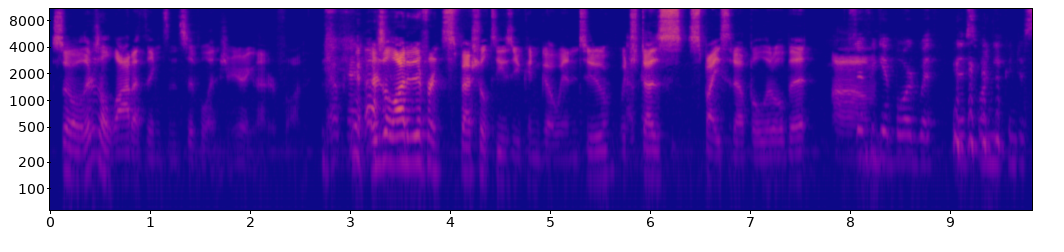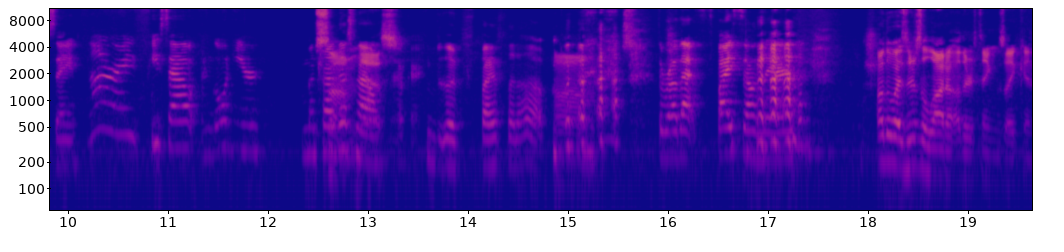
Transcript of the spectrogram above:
So there's a lot of things in civil engineering that are fun. Okay. There's a lot of different specialties you can go into, which Okay. does spice it up a little bit. so if Um, you get bored with this one, you can just say, "All right, peace out. I'm going here." I'm gonna try this now. yes. Okay. Like spice it up. Um, Throw that spice on there. Otherwise there's a lot of other things i can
